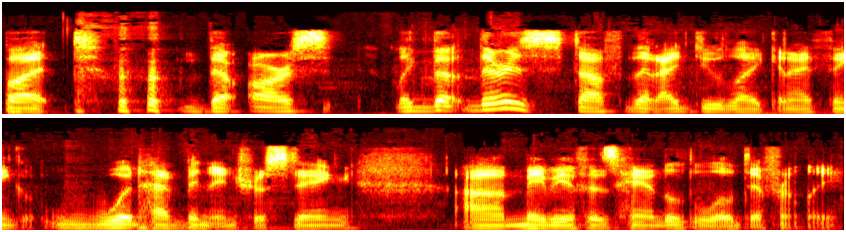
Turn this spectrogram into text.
but there are like the, there is stuff that I do like and I think would have been interesting, um, maybe if it was handled a little differently.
